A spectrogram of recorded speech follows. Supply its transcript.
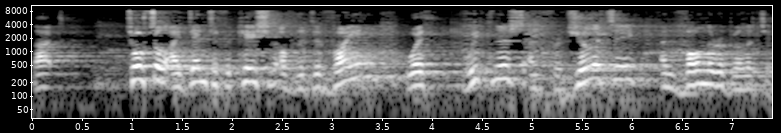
That total identification of the divine with weakness and fragility and vulnerability.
